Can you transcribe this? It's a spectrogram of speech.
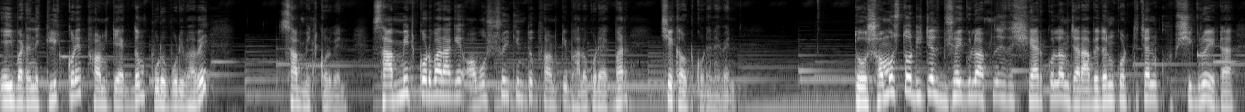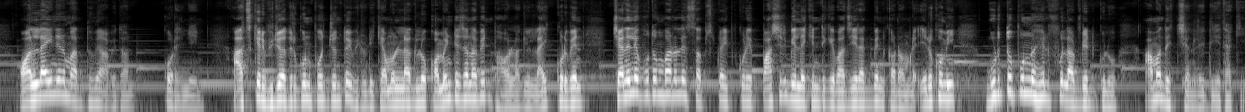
এই বাটনে ক্লিক করে ফর্মটি একদম পুরোপুরিভাবে সাবমিট করবেন। সাবমিট করবার আগে অবশ্যই কিন্তু ফর্মটি ভালো করে একবার চেক আউট করে নেবেন। তো সমস্ত ডিটেল বিষয়গুলো আপনাদের সাথে শেয়ার করলাম। যারা আবেদন করতে চান, খুব শীঘ্রই এটা অনলাইনের মাধ্যমে আবেদন। করে নিন। আজকের ভিডিও এতটুকুন পর্যন্ত ভিডিওটি কেমন লাগল কমেন্টে জানাবেন। ভালো লাগলে লাইক করবেন। চ্যানেলে প্রথমবার হলে সাবস্ক্রাইব করে পাশের বেলাইকিনটিকে বাজিয়ে রাখবেন, কারণ আমরা এরকমই গুরুত্বপূর্ণ হেল্পফুল আপডেটগুলো আমাদের চ্যানেলে দিয়ে থাকি।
